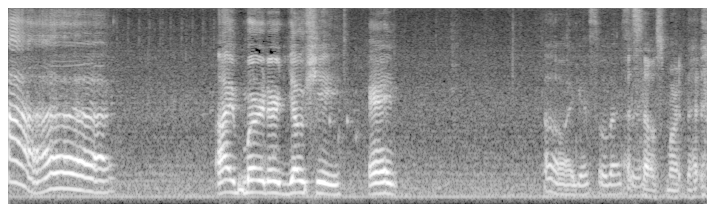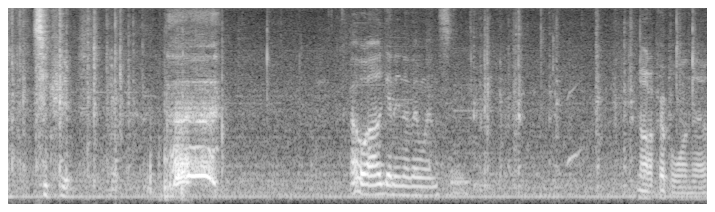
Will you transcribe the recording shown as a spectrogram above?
Ah! I murdered Yoshi, and oh, I guess so. That's, That's how smart that secret. oh well, I'll get another one soon. Not a purple one though.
